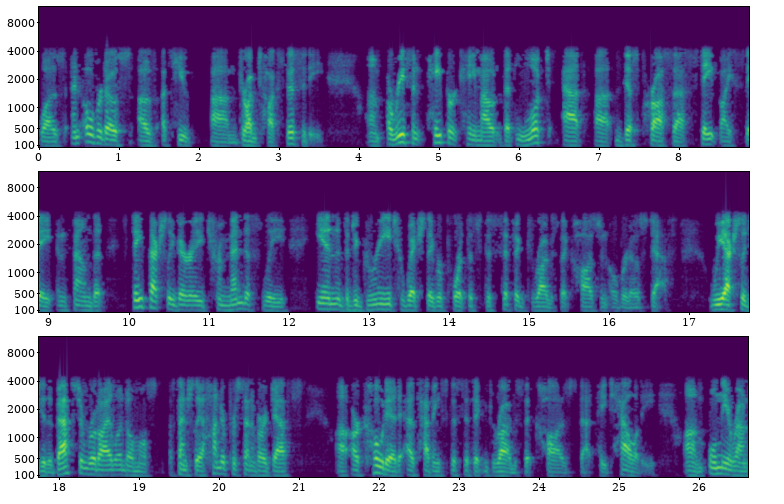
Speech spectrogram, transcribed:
was an overdose of acute um, drug toxicity. Um, a recent paper came out that looked at uh, this process state by state and found that states actually vary tremendously in the degree to which they report the specific drugs that caused an overdose death. We actually do the best in Rhode Island. Almost essentially 100% of our deaths uh, are coded as having specific drugs that caused that fatality, um, only around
